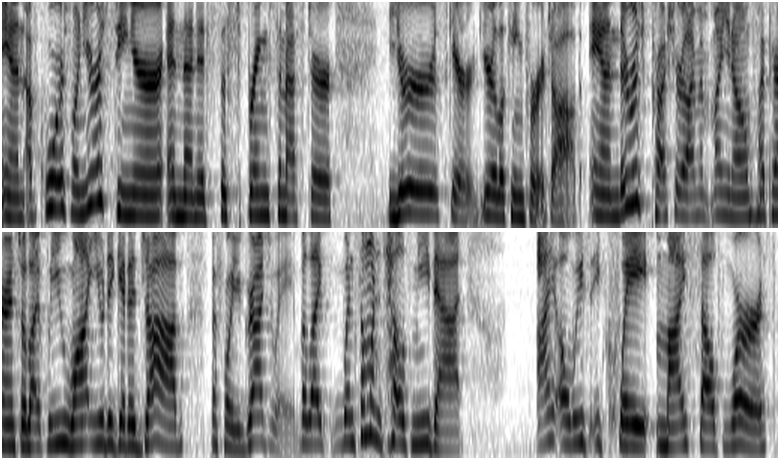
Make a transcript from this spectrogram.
And of course, when you're a senior and then it's the spring semester, you're scared. You're looking for a job. And there was pressure. I mean, my, you know, my parents were like, we want you to get a job before you graduate. But like when someone tells me that, I always equate my self-worth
